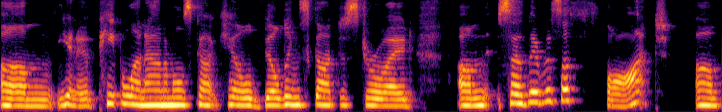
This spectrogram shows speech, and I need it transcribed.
Um, you know, people and animals got killed, buildings got destroyed. Um, so there was a thought um,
